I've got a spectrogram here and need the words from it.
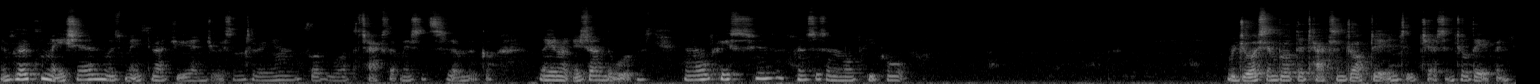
And proclamation was made throughout Judah and Jerusalem to bring in for the Lord the tax that Moses, the servant of God, laid on Israel in the wilderness. And all the priests, princes, and all the people rejoiced and brought their tax and dropped it into the chest until they had finished.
